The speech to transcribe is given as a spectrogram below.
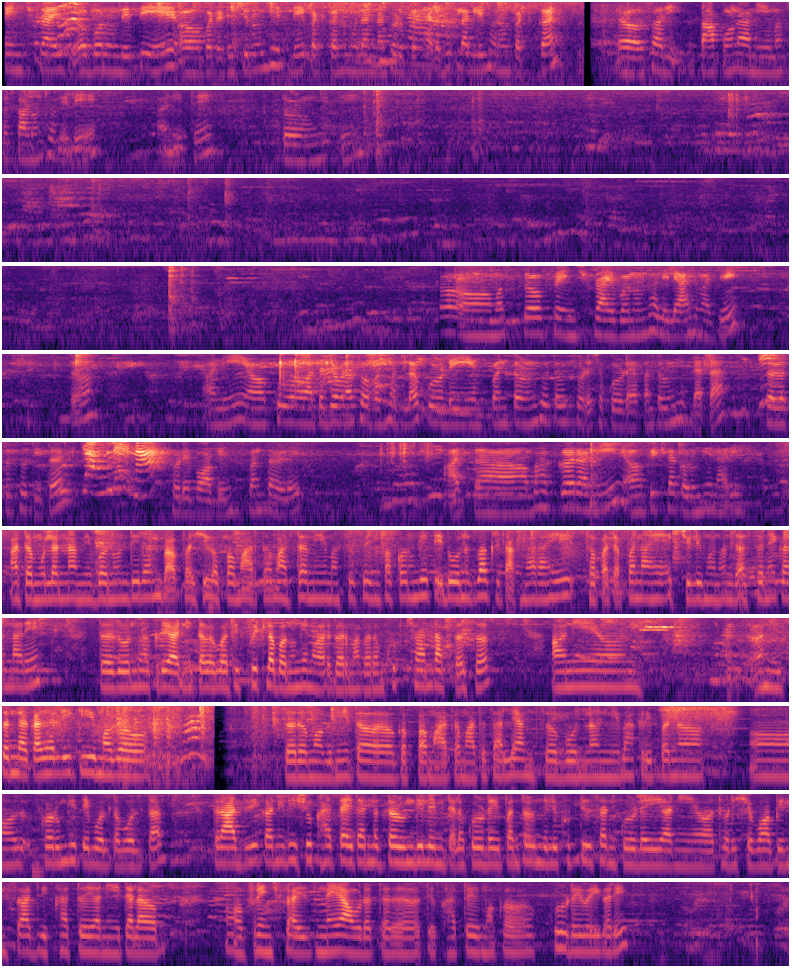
फ्रेंच फ्राईज बनवून देते. बटाटे चिरून घेतले. पटकन मुलांना थोडंसं खायला भूक लागली म्हणून पटकन सॉरी कापून आणि मसाज काढून ठेवलेले. आणि ते तळून घेते. मस्त फ्रेंच फ्राय बनवून झालेले आहे माझे. मस्त. आणि कु आता जेवणासोबत म्हटलं कुरडे पण तळून घेतो थोड्याशा कुरड्या पण तळून घेतल्या आता. तळतच होती तर. थोडे बॉबिन्स पण तळलेत. आता भाकर आणि पिठला करून घेणार आहे. आता मुलांना मी बनवून दिलं आणि बापाशी गप्पा मारता मारता मी मस्त स्वयंपाक करून घेते. दोनच भाकरी टाकणार आहे. चपात्या पण आहे. ॲक्च्युली म्हणून जास्त नाही करणार आहे. तर दोन भाकरी आणि तव्यावरतीच पिठलं बनवून घेणार. गरमागरम खूप छान लागतं असं. आणि आणि संध्याकाळ झाली की मग तर मग मी तर गप्पा मारता मारता चालले आमचं बोलणं आणि मी भाकरी पण करून घेते बोलता बोलता. तर आद्विक आणि दिशू खात आहे त्यांना तळून दिले मी त्याला कुरडई पण तळून दिली. खूप दिवसांनी कुरडई आणि थोडेसे बॉबिन्स आद्विक खातोय आणि त्याला फ्रेंच फ्राईज नाही आवडत तर ते खातोय मग कुरडई वगैरे.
